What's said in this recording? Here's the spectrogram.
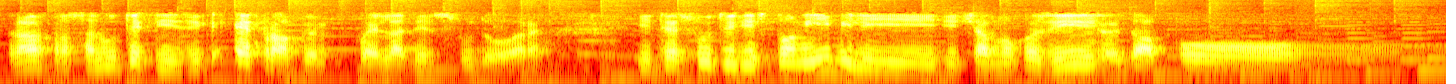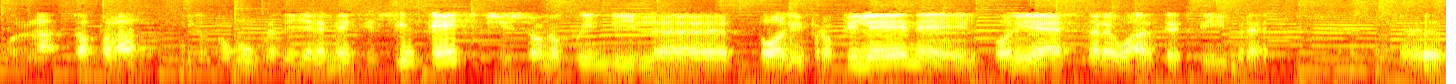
sulla nostra salute fisica è proprio quella del sudore. I tessuti disponibili, diciamo così, dopo la, dopo la, comunque degli elementi sintetici sono quindi il polipropilene, il poliestere o altre fibre. Eh,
